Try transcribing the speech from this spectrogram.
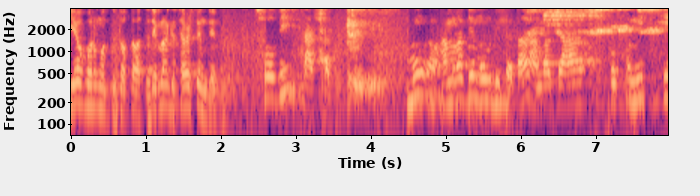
ইয়োহোর মধ্যে তথ্য আছে, যেগুলো নাকি সার্চ ইঞ্জিন। ছবি কার সাথে। আমরা যে মূল বিষয়টা, আমরা যা তথ্য নিচ্ছি,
